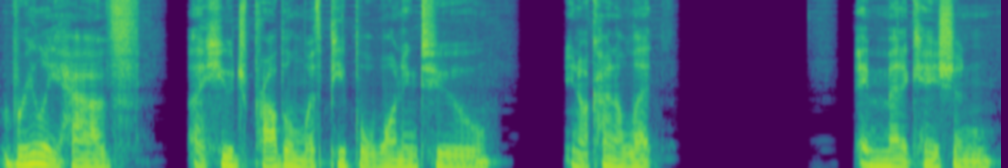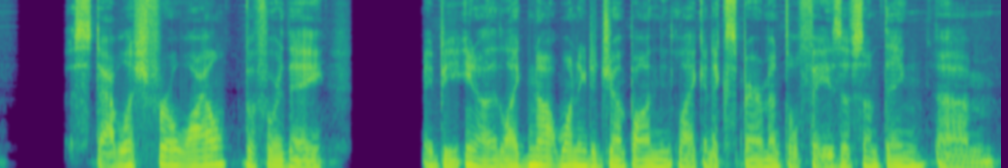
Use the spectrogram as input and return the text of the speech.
really have a huge problem with people wanting to, you know, kind of let a medication establish for a while before they maybe, you know, like not wanting to jump on like an experimental phase of something. Um,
